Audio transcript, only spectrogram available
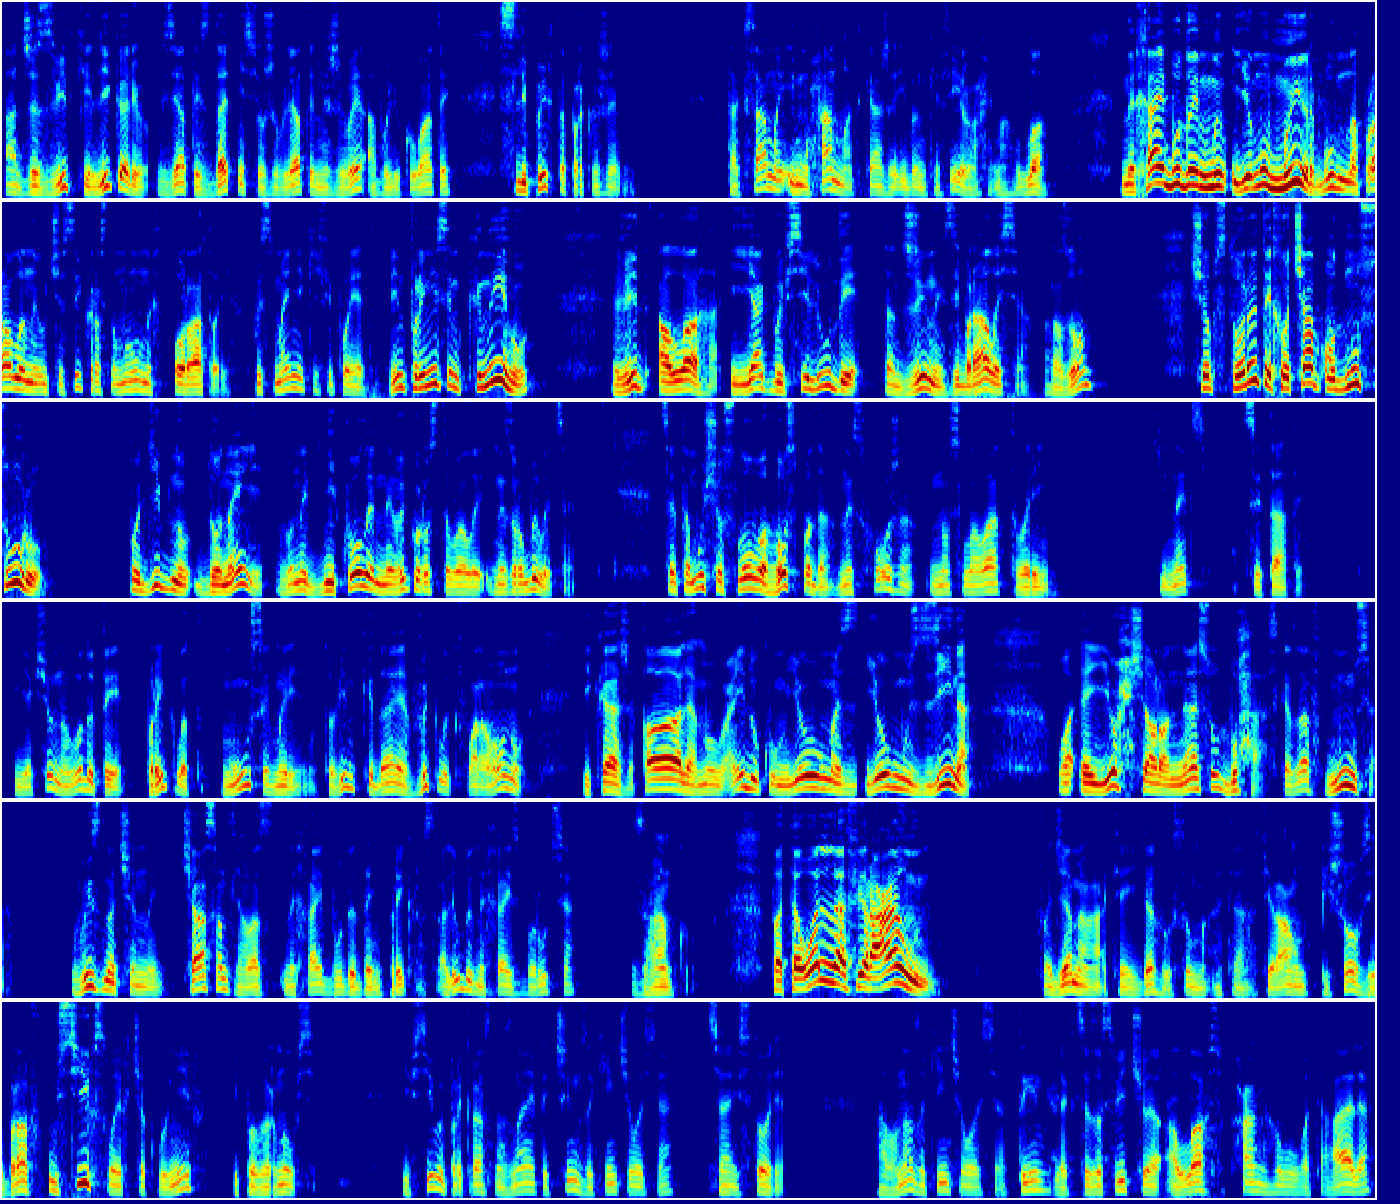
Адже звідки лікарю взяти здатність оживляти неживе або лікувати сліпих та прокажених? Так само і Мухаммад, каже Ібн Кафір, рахимахуллах, нехай буде йому мир був направлений у часи красномовних ораторів, письменників і поетів. Він приніс їм книгу від Аллаха, і якби всі люди та джини зібралися разом, щоб створити хоча б одну суру, подібну до неї, вони б ніколи не використовували, не зробили це. Це тому, що слово Господа не схоже на слова творінь. Кінець цитати. І якщо наводити приклад Муси Мир'яму, то він кидає виклик фараону і каже: Каля му'ідукум йовму зіна, духа. Сказав Муса, визначеним часом для вас нехай буде день прикрас, а люди нехай зберуться зранку. Фатавалла Фіраун. Фаджамаа кейдаху сума ата. Фіраун пішов, зібрав усіх своїх чаклунів і повернувся. І всі ви прекрасно знаєте, чим закінчилася ця історія. А вона закінчилася тим, як це засвідчує Аллах Субханаху ва Та'аля.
